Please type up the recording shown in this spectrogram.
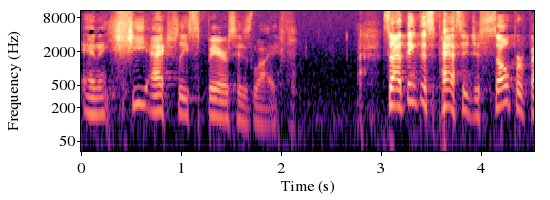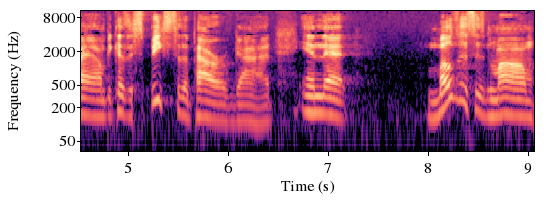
and she actually spares his life. So I think this passage is so profound because it speaks to the power of God in that Moses' mom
